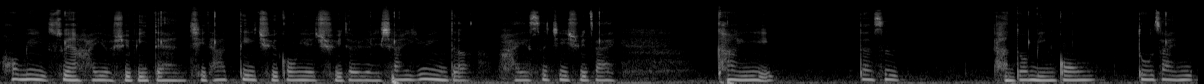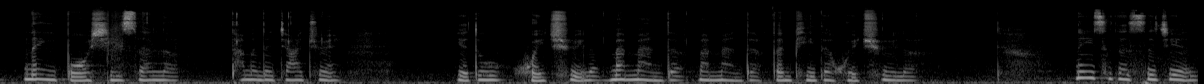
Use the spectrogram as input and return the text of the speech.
后面虽然还有雪碧丹其他地区工业区的人相应的还是继续在抗议，但是很多民工都在那一波牺牲了，他们的家眷也都。回去了，慢慢的、慢慢的分批的回去了。那一次的事件，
